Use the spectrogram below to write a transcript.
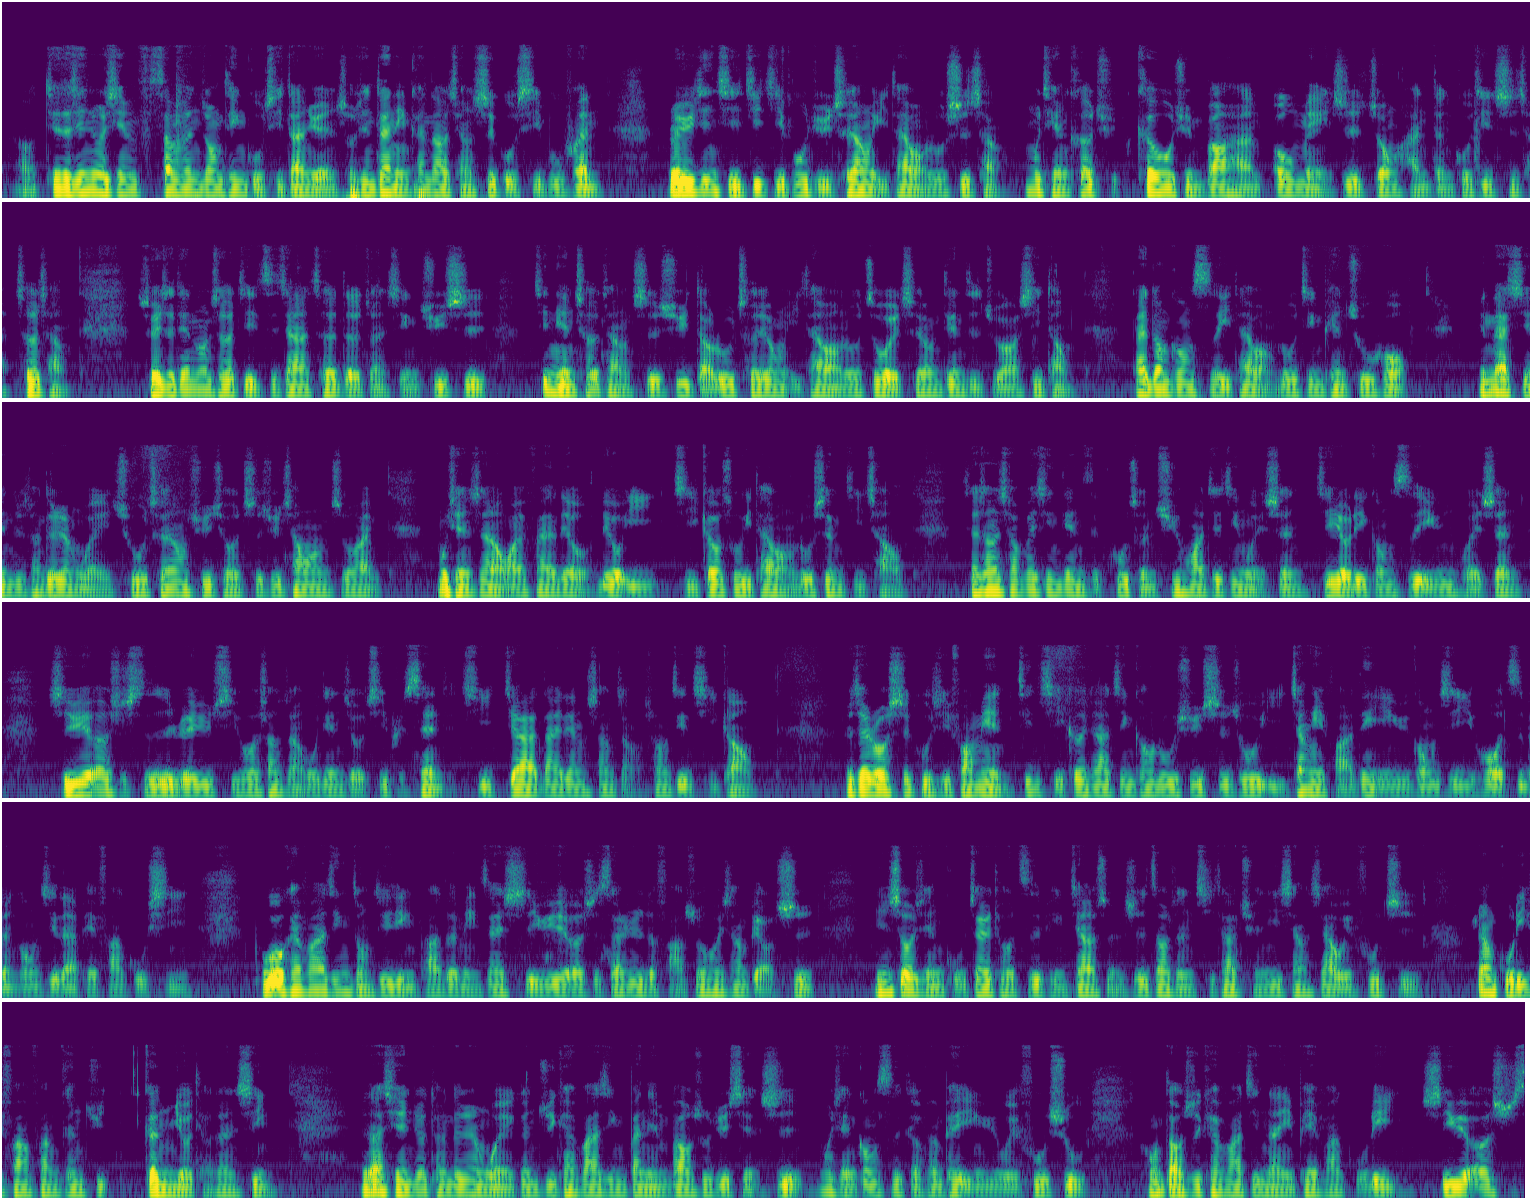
好，接着进入新三分钟听股息单元。首先带您看到强势股息部分。瑞昱近期积极布局车用以太网络市场，目前客群客户群包含欧美、日、中、韩等国际市场。车厂随着电动车及自驾车的转型趋势，近年车厂持续导入车用以太网络作为车用电子主要系统，带动公司以太网络晶片出货。元大旗研究团队认为，除车辆需求持续畅旺之外，目前上海 WiFi 六、六一及高速以太网路升级潮，加上消费性电子库存去化接近尾声，皆有利公司营运回升。十一月二十四日，瑞昱期货上涨五点九七 percent，其价带量上涨创近期高。而在弱势股息方面，近期各家金控陆续释出以将以法定盈余公积或资本公积来配发股息。不过，开发金总经理庞德明在十一月二十三日的法说会上表示，因寿险股债投资评价损失造成其他权益向下为负值，让股利发放更具更有挑战性。元大旗研究团队认为，根据开发金半年报数据显示，目前公司可分配盈余为负数，恐导致开发金难以配发股利。十一月二十。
